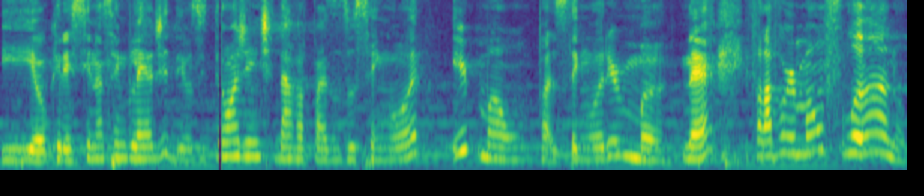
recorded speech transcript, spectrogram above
e eu cresci na Assembleia de Deus. Então a gente dava paz do Senhor, irmão, paz do Senhor, irmã, né? E falava o irmão fulano.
